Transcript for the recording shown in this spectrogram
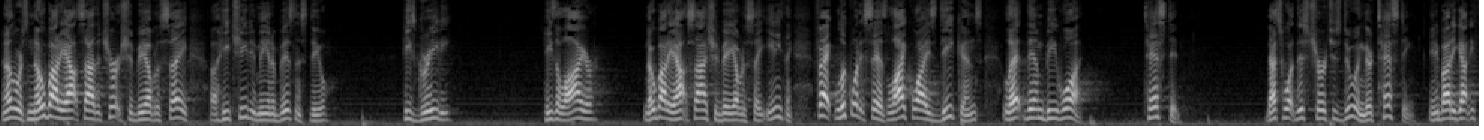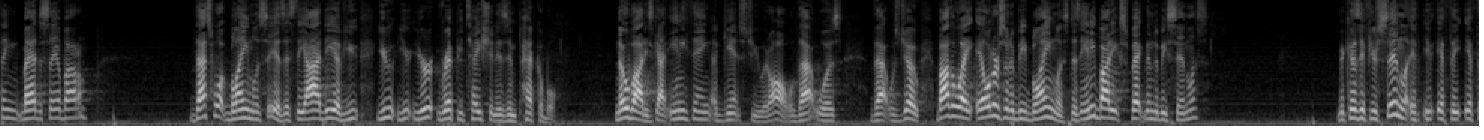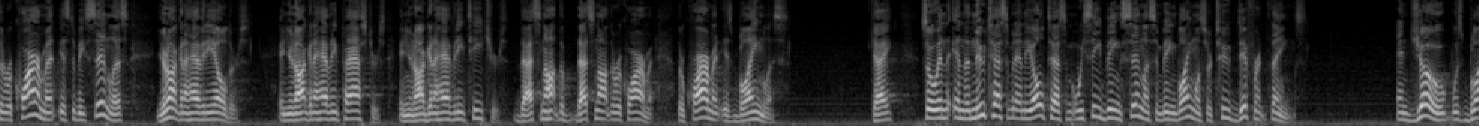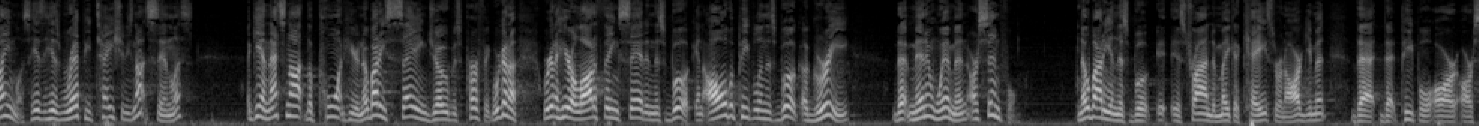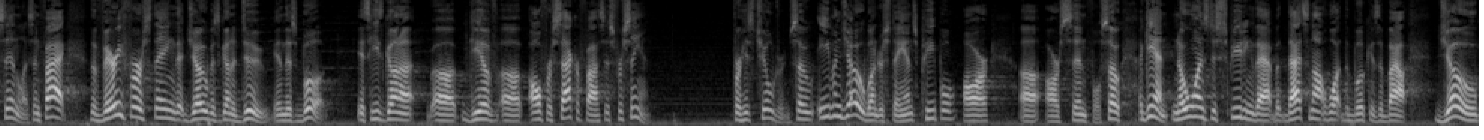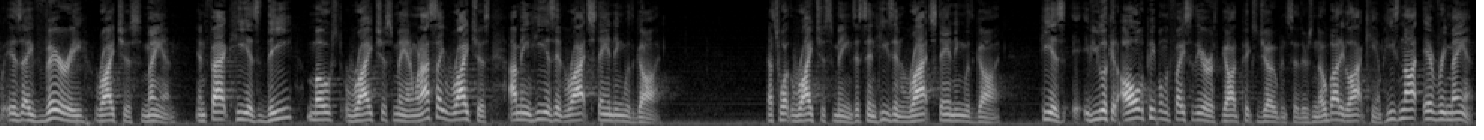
In other words, nobody outside the church should be able to say, uh, He cheated me in a business deal. He's greedy. He's a liar. Nobody outside should be able to say anything. In fact, look what it says. Likewise, deacons, let them be what? Tested. That's what this church is doing. They're testing. Anybody got anything bad to say about them? That's what blameless is. It's the idea of you, you, you your reputation is impeccable. Nobody's got anything against you at all. Well, that was that was Job. By the way, elders are to be blameless. Does anybody expect them to be sinless? Because if you're sinless, if, if, the, if the requirement is to be sinless, you're not going to have any elders. And you're not going to have any pastors. And you're not going to have any teachers. That's not, the, that's not the requirement. The requirement is blameless. Okay? So in, in the New Testament and the Old Testament, we see being sinless and being blameless are two different things. And Job was blameless. His, his reputation, he's not sinless. Again, that's not the point here. Nobody's saying Job is perfect. We're going we're going to hear a lot of things said in this book, and all the people in this book agree that men and women are sinful. Nobody in this book is trying to make a case or an argument that, that people are, are sinless. In fact, the very first thing that Job is going to do in this book is he's going to uh, give uh, offer sacrifices for sin for his children. So even Job understands people are uh, are sinful. So, again, no one's disputing that, but that's not what the book is about. Job is a very righteous man. In fact, he is the most righteous man. When I say righteous, I mean he is in right standing with God. That's what righteous means. It's in he's in right standing with God. He is if you look at all the people on the face of the earth, God picks Job and said there's nobody like him. He's not every man.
